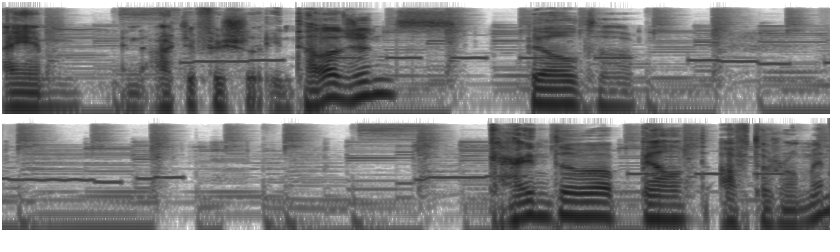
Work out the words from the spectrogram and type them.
I am an artificial intelligence built, kind of built after Roman,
